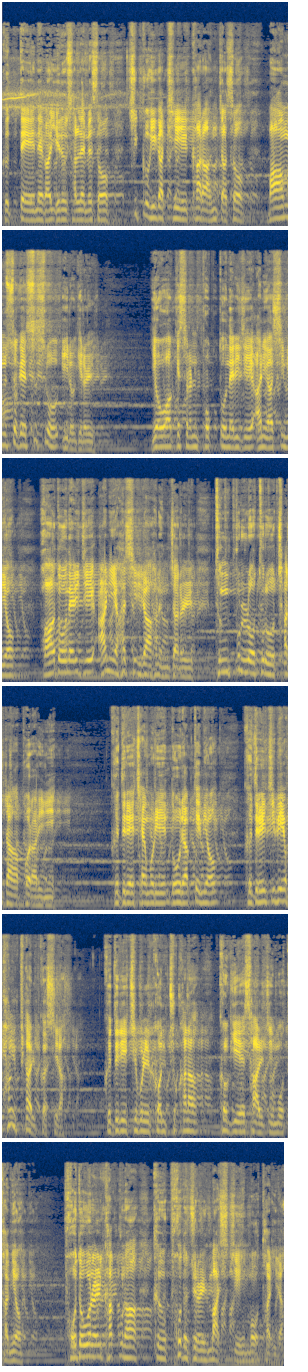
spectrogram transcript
그때 내가 예루살렘에서 찌꺼기 같이 가라앉아서 마음속에 스스로 이르기를 여호와께서는 복도 내리지 아니하시며 화도 내리지 아니하시리라 하는 자를 등불로 두루 찾아 보라리니 그들의 재물이 노략되며 그들의 집이 황폐할 것이라. 그들이 집을 건축하나 거기에 살지 못하며 포도원을 가꾸나 그 포도주를 마시지 못하리라.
